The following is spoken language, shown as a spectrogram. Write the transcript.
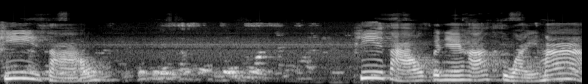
พี่สาว พี่สาวเป็นไงคะสวยมาก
